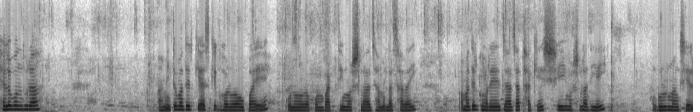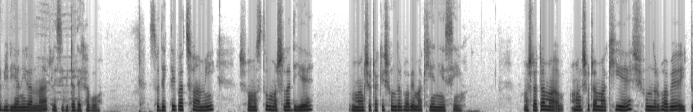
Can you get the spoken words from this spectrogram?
হ্যালো বন্ধুরা, আমি তোমাদেরকে আজকে ঘরোয়া উপায়ে কোনো রকম বাড়তি মশলা ঝামেলা ছাড়াই আমাদের ঘরে যা যা থাকে সেই মশলা দিয়েই গরুর মাংসের বিরিয়ানি রান্নার রেসিপিটা দেখাবো। সো দেখতেই পাচ্ছ আমি সমস্ত মশলা দিয়ে মাংসটাকে সুন্দরভাবে মাখিয়ে নিয়েছি। মশলাটা মাংসটা মাখিয়ে সুন্দরভাবে একটু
